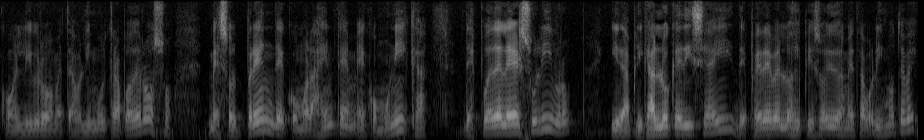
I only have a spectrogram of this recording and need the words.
con el libro Metabolismo Ultrapoderoso, me sorprende cómo la gente me comunica después de leer su libro y de aplicar lo que dice ahí, después de ver los episodios de Metabolismo TV,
